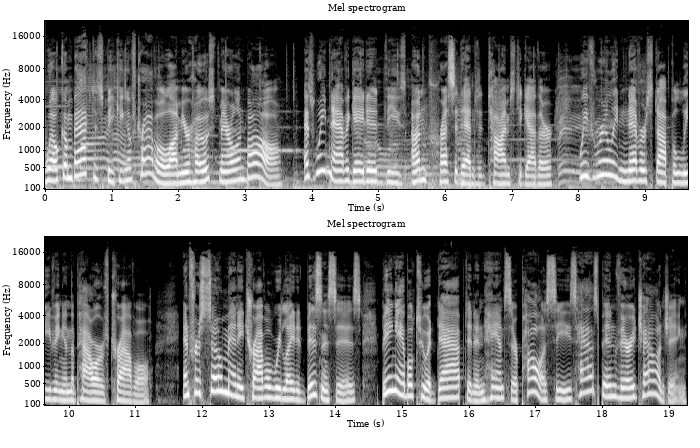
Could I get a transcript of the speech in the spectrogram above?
Welcome back to Speaking of Travel. I'm your host, Marilyn Ball. As we navigated these unprecedented times together, we've really never stopped believing in the power of travel. And for so many travel related businesses, being able to adapt and enhance their policies has been very challenging.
